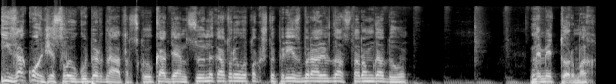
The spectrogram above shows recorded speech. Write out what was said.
и закончит свою губернаторскую каденцию, на которую его только что переизбрали в 22 году, на Мидтормах,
